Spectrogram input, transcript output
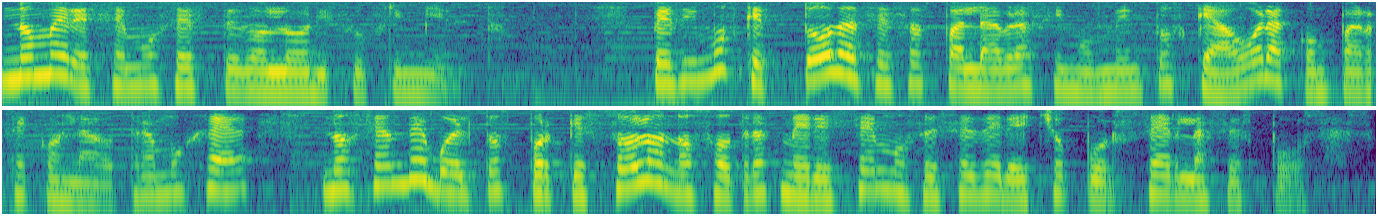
no merecemos este dolor y sufrimiento. Pedimos que todas esas palabras y momentos que ahora comparte con la otra mujer nos sean devueltos porque solo nosotras merecemos ese derecho por ser las esposas.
